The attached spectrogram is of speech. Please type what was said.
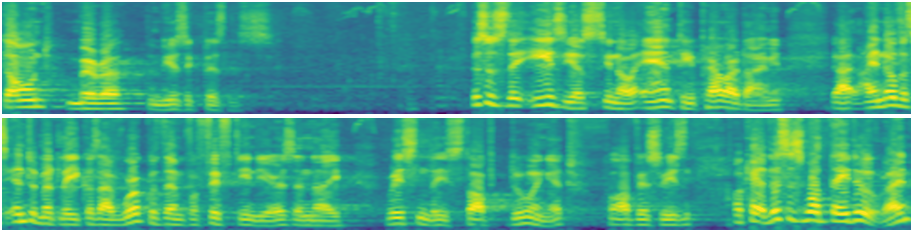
don't mirror the music business. This is the easiest, you know, anti-paradigm. I know this intimately because I've worked with them for 15 years and I recently stopped doing it for obvious reasons. Okay, this is what they do, right?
